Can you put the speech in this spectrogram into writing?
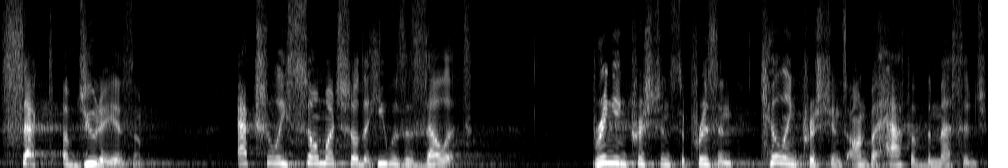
sect of Judaism. Actually, so much so that he was a zealot, bringing Christians to prison, killing Christians on behalf of the message.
